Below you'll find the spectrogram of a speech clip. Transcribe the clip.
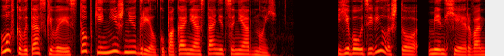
ловко вытаскивая из стопки нижнюю грелку, пока не останется ни одной. Его удивило, что Менхейр Ван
